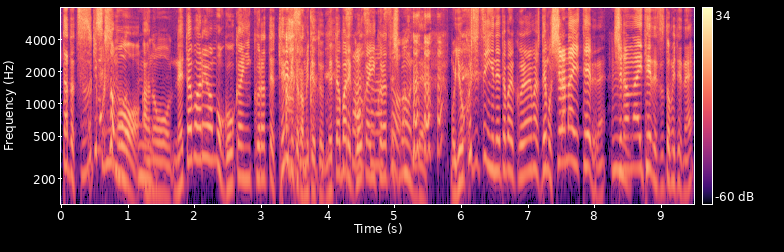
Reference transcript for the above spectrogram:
ただ続きもクソも、うん。あのネタバレはもう豪快に食らってテレビとか見てるとネタバレ豪快に食らってしまうんでもう翌日にネタバレ食らいましたでも知らない体でね、知らない体でずっと見てね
